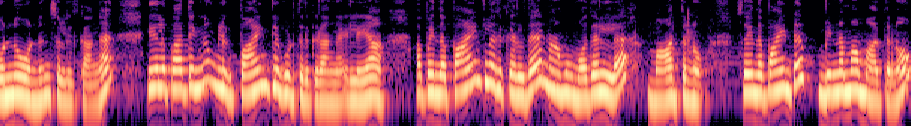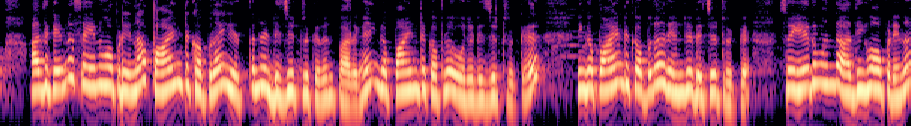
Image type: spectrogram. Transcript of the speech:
ஒன்று ஒன்றுன்னு சொல்லியிருக்காங்க. இதில் பார்த்தீங்கன்னா உங்களுக்கு பாயிண்டில் கொடுத்துருக்குறாங்க இல்லையா? அப்போ இந்த பாயிண்டில் இருக்கிறத நாம் முதல்ல மாற்றணும் ஸோ இந்த பாயிண்ட்டை பின்னமாக மாற்றணும் அதுக்கு என்ன செய்யணும் அப்படின்னா பாயிண்ட்டுக்கு அப்புறம் எத்தனை டிஜிட் இருக்குதுன்னு பாருங்கள் இங்கே பாயிண்ட்டுக்கு அப்புறம் ஒரு டிஜிட் இருக்குது இங்கே பாயிண்ட்டுக்கு அப்புறம் ரெண்டு டிஜிட் இருக்குது ஸோ எது வந்து அதிகம் அப்படின்னா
